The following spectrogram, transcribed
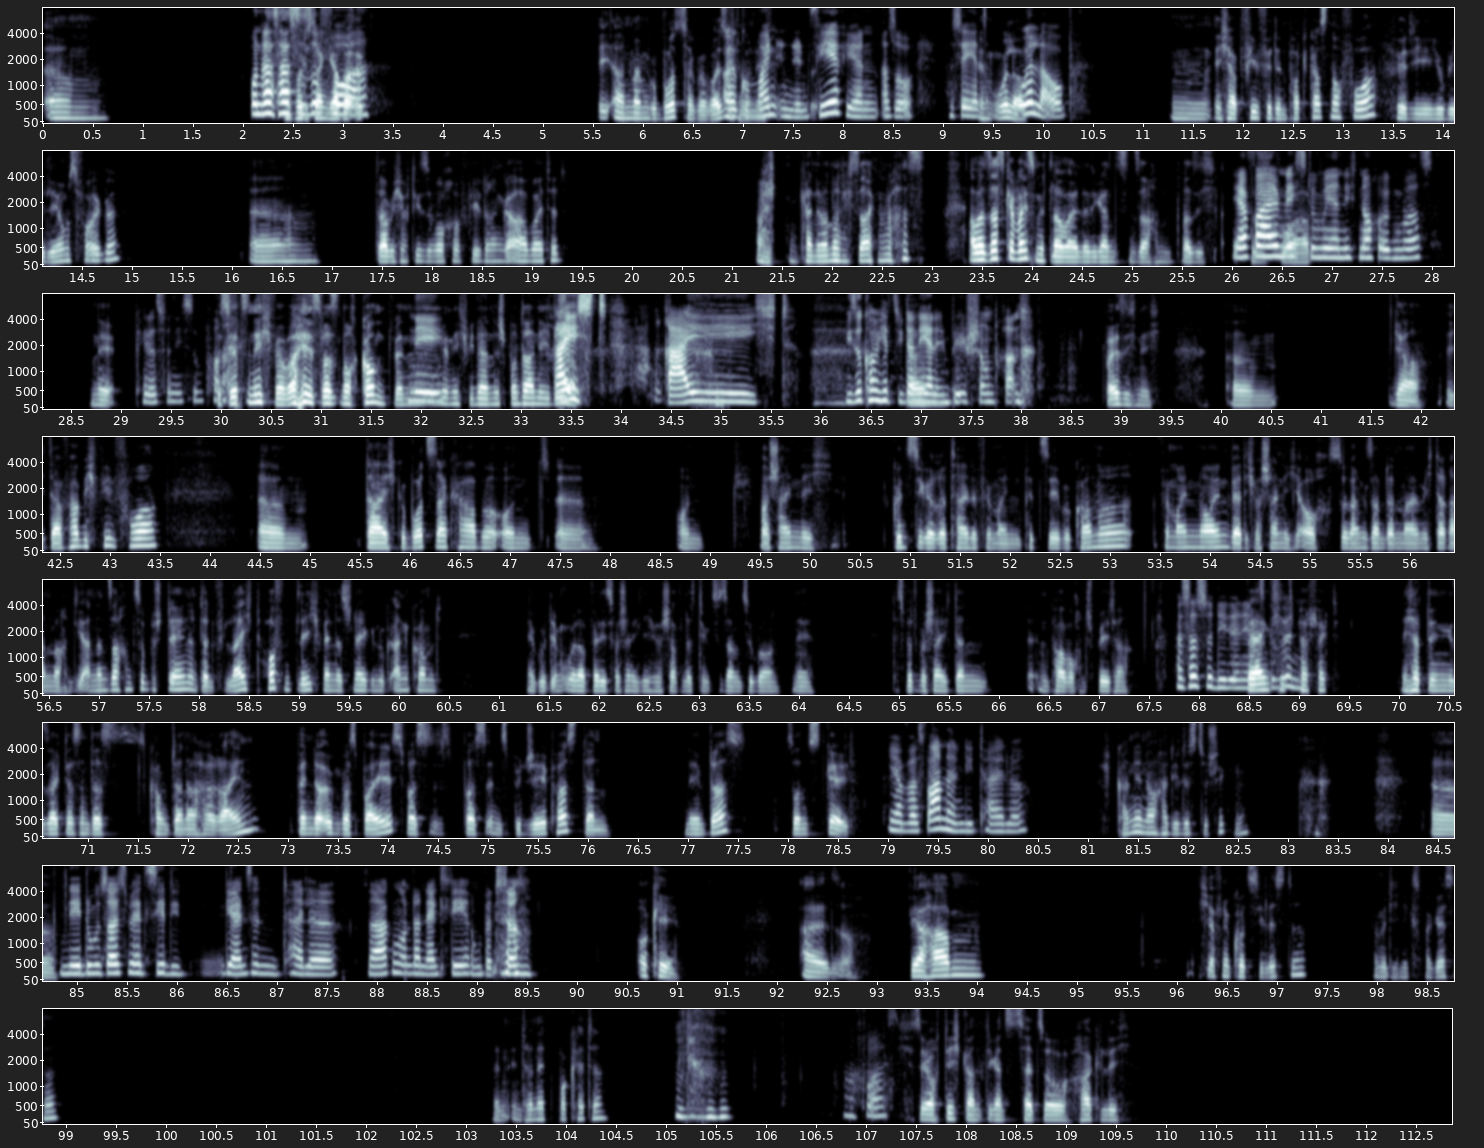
Ähm, Und was hast du wollte ich so sagen? Ja, vor? aber Eh, An meinem Geburtstag, weiß ich noch Allgemein nicht. in den Ferien. Also, du hast ja jetzt Im Urlaub. Urlaub. Mm, Ich habe viel für den Podcast noch vor, für die Jubiläumsfolge. Ähm, da habe ich auch diese Woche viel dran gearbeitet. Aber ich kann immer noch nicht sagen, was. Aber Saskia weiß mittlerweile die ganzen Sachen, was ich. Ja, ich verheimlichst du mir nicht noch irgendwas? Nee, Okay, das finde ich super. bis jetzt nicht. Wer weiß, was noch kommt, wenn, Nee. wenn ich wieder eine spontane Idee hab. Reicht. Reicht. Wieso komme ich jetzt wieder näher an Ähm. den Bildschirm dran? Weiß ich nicht. Ähm, ja, ich, dafür habe ich viel vor. Ähm, da ich Geburtstag habe und, äh, und wahrscheinlich günstigere Teile für meinen PC bekomme, für meinen neuen, werde ich wahrscheinlich auch so langsam dann mal mich daran machen, die anderen Sachen zu bestellen und dann vielleicht, hoffentlich, wenn das schnell genug ankommt, ja gut, im Urlaub werde ich es wahrscheinlich nicht mehr schaffen, das Ding zusammenzubauen. Nee. Das wird wahrscheinlich dann ein paar Wochen später. Was hast du dir denn Wäre jetzt eigentlich jetzt gewünscht? perfekt. Ich habe denen gesagt, das und das kommt da nachher rein. Wenn da irgendwas bei ist, was, ist- was ins Budget passt, dann nehmt das, sonst Geld. Ja, was waren denn die Teile? Ich kann dir nachher die Liste schicken. äh, Nee, du sollst mir jetzt hier die, die einzelnen Teile sagen und dann erklären, bitte. okay. Also, wir haben. Ich öffne kurz die Liste, damit ich nichts vergesse. Wenn Internet Bock hätte. Ach was. Ich sehe auch dich die ganze Zeit so hakelig.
